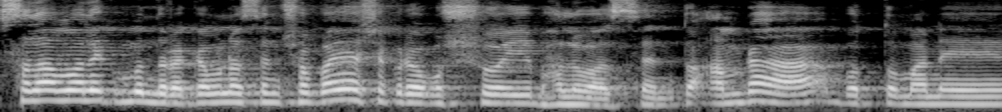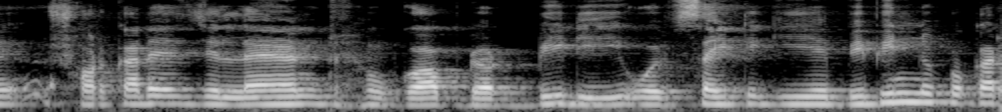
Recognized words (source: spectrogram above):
সালামু আলাইকুম বন্ধুরা, কেমন আছেন সবাই? আশা করি অবশ্যই ভালো আছেন। তো আমরা বর্তমানে সরকারের যে ল্যান্ড গভ ডট বিডি ওয়েবসাইটে গিয়ে বিভিন্ন প্রকার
